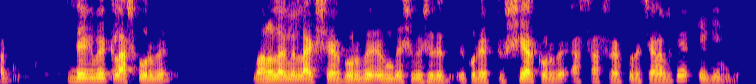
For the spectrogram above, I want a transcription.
আর দেখবে ক্লাস করবে। ভালো লাগলে লাইক শেয়ার করবে এবং বেশি বেশি করে একটু শেয়ার করবে আর সাবস্ক্রাইব করে চ্যানেলকে এগিয়ে নেবে।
